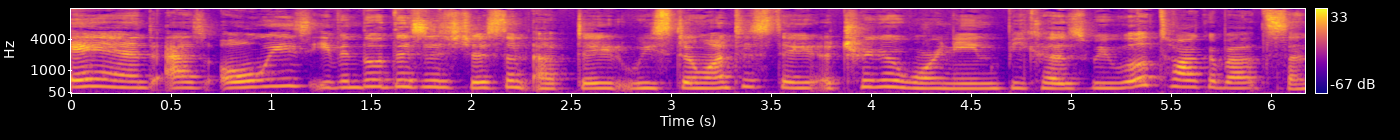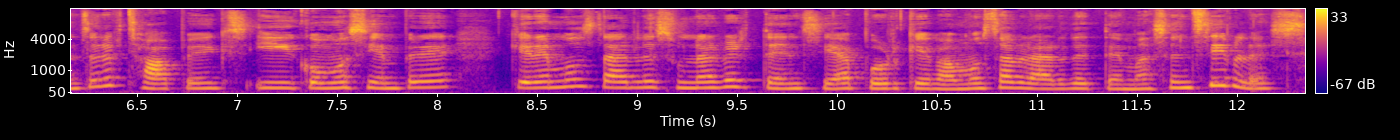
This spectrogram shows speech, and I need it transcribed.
And as always, even though this is just an update, we still want to state a trigger warning because we will talk about sensitive topics y como siempre queremos darles una advertencia porque vamos a hablar de temas sensibles.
